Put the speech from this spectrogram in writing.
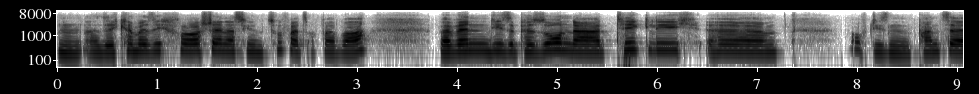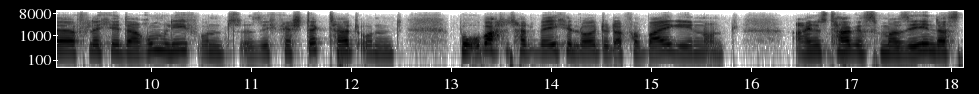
Hm, also ich kann mir nicht vorstellen, dass sie ein Zufallsopfer war, weil wenn diese Person da täglich äh, auf diesen Panzerfläche da rumlief und sich versteckt hat und beobachtet hat, welche Leute da vorbeigehen und eines Tages mal sehen, dass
